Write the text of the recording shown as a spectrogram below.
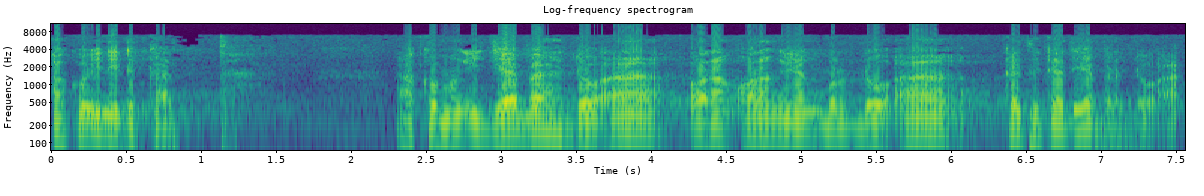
aku ini dekat. Aku mengijabah doa orang-orang yang berdoa ketika dia berdoa.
